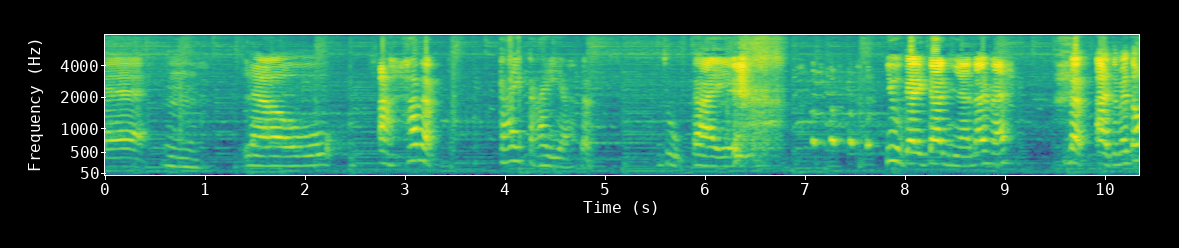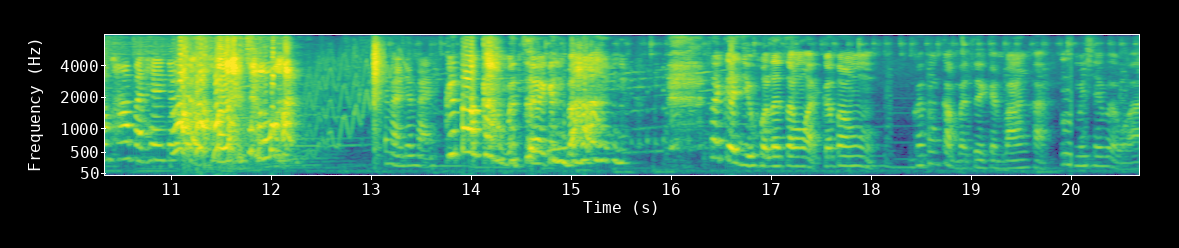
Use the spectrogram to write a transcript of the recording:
ร์อืมแล้วอะถ้าแบบใกล้ไกลอะแบบอยู่ไกล อยู่ไกลกันอย่างเงี้ยได้ไหมแบบอาจจะไม่ต้องข้ามประเทศก็ได้แบบคนละจังหวัดได้ไหมได้ไหมก็ต้องกลับมาเจอกันบ้าง ถ้าเกิดอยู่คนละจังหวัดก็ต้อง ก็ต้องกลับมาเจอกันบ้างค่ะ ไม่ใช่แบบว่า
